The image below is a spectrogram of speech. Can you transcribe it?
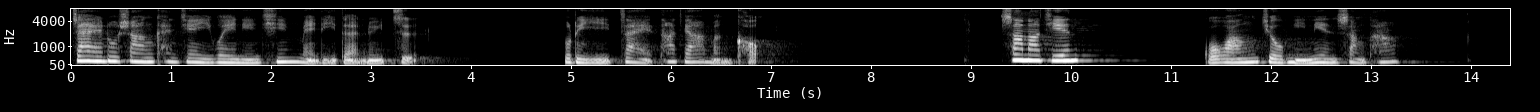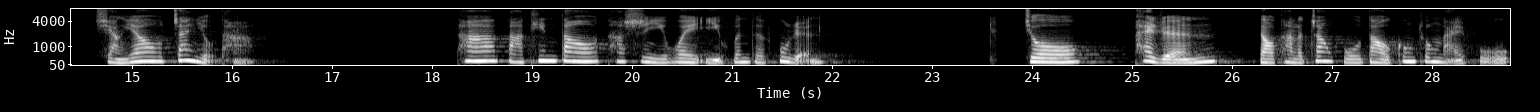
在路上看见一位年轻美丽的女子，矗立在他家门口。刹那间，国王就迷恋上她，想要占有她。他打听到她是一位已婚的妇人。就派人要她的丈夫到宫中来服务。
